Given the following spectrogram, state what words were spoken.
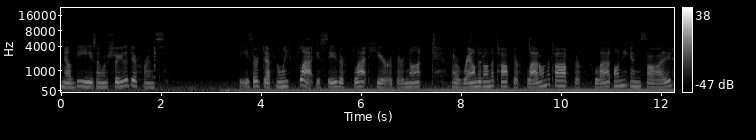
Now these, I want to show you the difference. These are definitely flat. You see, they're flat here. They're not uh, rounded on the top. They're flat on the top. They're flat on the inside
